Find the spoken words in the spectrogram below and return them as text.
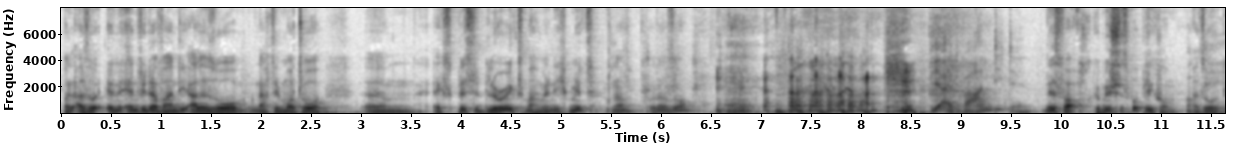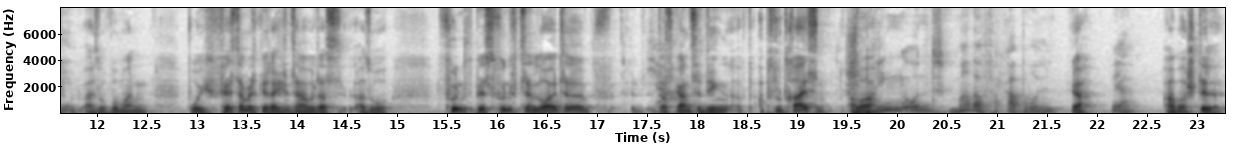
Und also en, entweder waren die alle so nach dem Motto, ähm, explicit Lyrics machen wir nicht mit, ne? oder so. Wie alt waren die denn? Es war auch gemischtes Publikum. Also, Okay. also wo man, wo ich fest damit gerechnet habe, dass also fünf bis 15 Leute f- das ganze Ding absolut reißen. Aber Springen und Motherfucker brüllen. ja, Ja. aber Stille.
